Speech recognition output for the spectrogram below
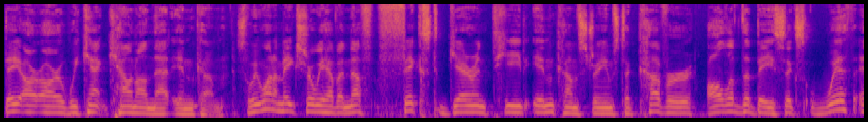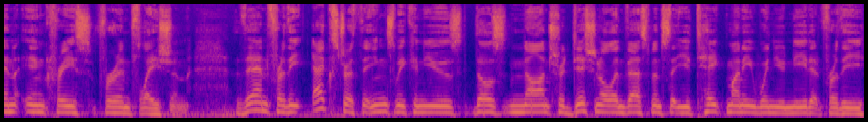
they are our we can't count on that income. So we want to make sure we have enough fixed guaranteed income streams to cover all of the basics with an increase for inflation. Then for the extra things, we can use those non-traditional investments that you take money when you need it for the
